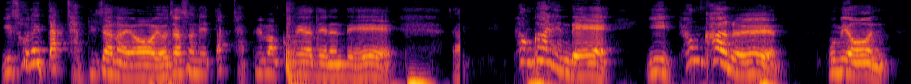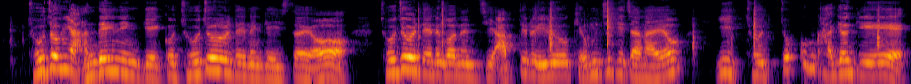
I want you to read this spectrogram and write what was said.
이 손에 딱 잡히잖아요. 여자 손에 딱 잡힐 만큼 해야 되는데 자, 평칼인데 이 평칼을 보면 조정이 안 되는 게 있고 조절되는 게 있어요. 조절되는 거는 지 앞뒤로 이렇게 움직이잖아요. 이 조, 조금 가격이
